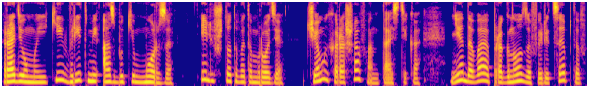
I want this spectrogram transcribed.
радиомаяки в ритме азбуки Морзе или что-то в этом роде. Чем и хороша фантастика. Не давая прогнозов и рецептов,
